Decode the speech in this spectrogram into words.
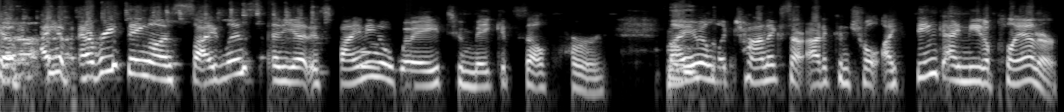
have I have everything on silence, and yet it's finding a way to make itself heard my electronics are out of control. I think I need a planner.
